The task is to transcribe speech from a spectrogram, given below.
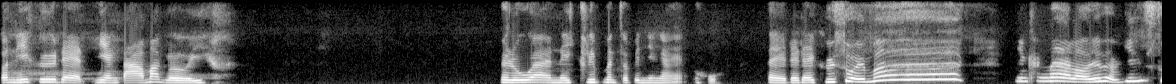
ตอนนี้คือแดดเนียงตามากเลย ไม่รู้ว่าในคลิปมันจะเป็นยังไง โอ้โห แต่ใดๆคือสวยมาก ยิ่งข้างหน้าเราได้แบบยิ่งส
